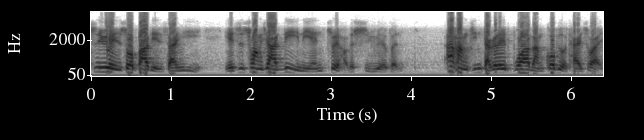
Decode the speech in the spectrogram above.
四月营收八点三亿，也是创下历年最好的四月份。啊，行情大概咧波浪股票抬出来。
